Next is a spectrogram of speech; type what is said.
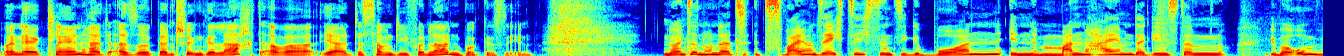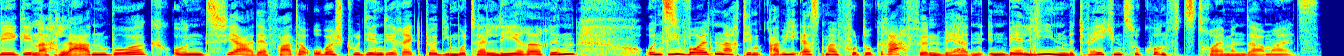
Und der Clan hat also ganz schön gelacht, aber ja, das haben die von Ladenburg gesehen. 1962 sind Sie geboren in Mannheim. Da ging es dann über Umwege nach Ladenburg. Und ja, der Vater Oberstudiendirektor, die Mutter Lehrerin. Und Sie wollten nach dem Abi erstmal Fotografin werden in Berlin. Mit welchen Zukunftsträumen damals?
